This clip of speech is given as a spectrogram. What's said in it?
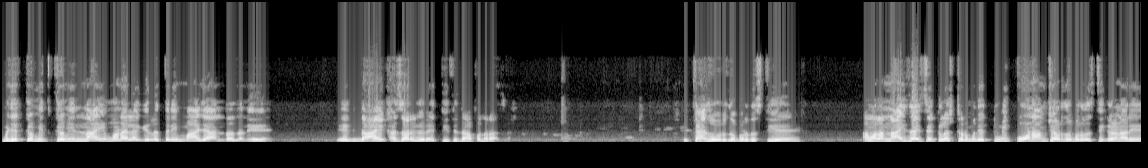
म्हणजे कमीत कमी नाही म्हणायला गेलं तरी माझ्या अंदाजाने एक दहा एक हजार घर आहेत तिथे दहा पंधरा हजार. हे काय जोर जबरदस्ती आहे? आम्हाला नाही जायचंय क्लस्टरमध्ये. तुम्ही कोण आमच्यावर जबरदस्ती करणार? आहे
